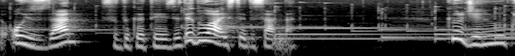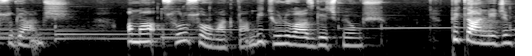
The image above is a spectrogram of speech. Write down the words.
Ve o yüzden Sıdıka teyze de dua istedi senden. Gülce'nin uykusu gelmiş. Ama soru sormaktan bir türlü vazgeçmiyormuş. Peki anneciğim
